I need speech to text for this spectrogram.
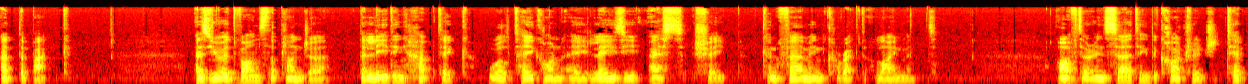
at the back. As you advance the plunger, the leading haptic will take on a lazy S shape, confirming correct alignment. After inserting the cartridge tip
